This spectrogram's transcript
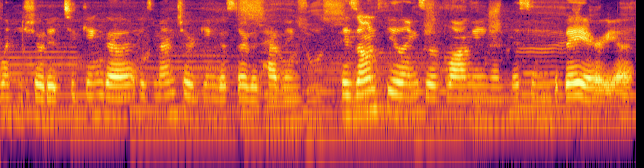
when he showed it to Ginga, his mentor, Ginga started having his own feelings of longing and missing the Bay Area.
